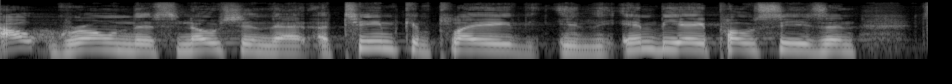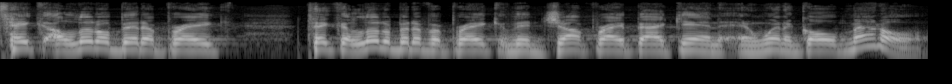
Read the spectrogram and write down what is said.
outgrown this notion that a team can play in the NBA postseason, take a little bit of break, take a little bit of a break, and then jump right back in and win a gold medal.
